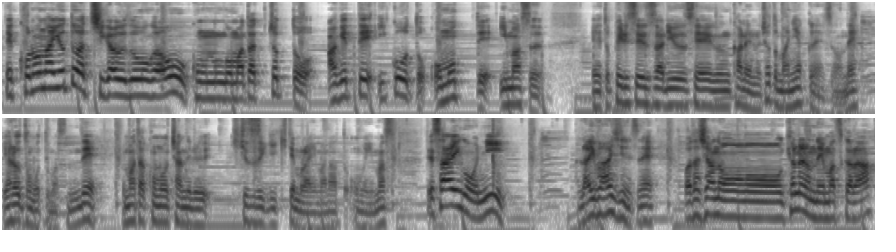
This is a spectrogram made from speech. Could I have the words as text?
で、この内容とは違う動画を今後またちょっと上げていこうと思っています。えっ、と、ペルセウス流星群関連のちょっとマニアックなやつをね、やろうと思ってますんで、またこのチャンネル引き続き来てもらえばなと思います。で、最後に、ライブ配信ですね。私、あのー去年の年末から、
